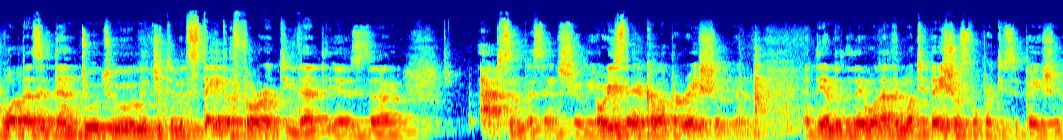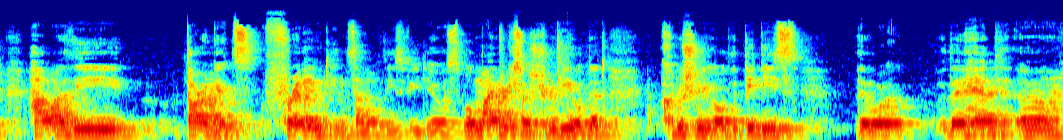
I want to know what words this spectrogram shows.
What does it then do to legitimate state authority that is uh, absent essentially? Or is there collaboration? And at the end of the day, what are the motivations for participation? How are the targets framed in some of these videos? Well, my research revealed that Khryushi or the PDs, they were they had uh,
